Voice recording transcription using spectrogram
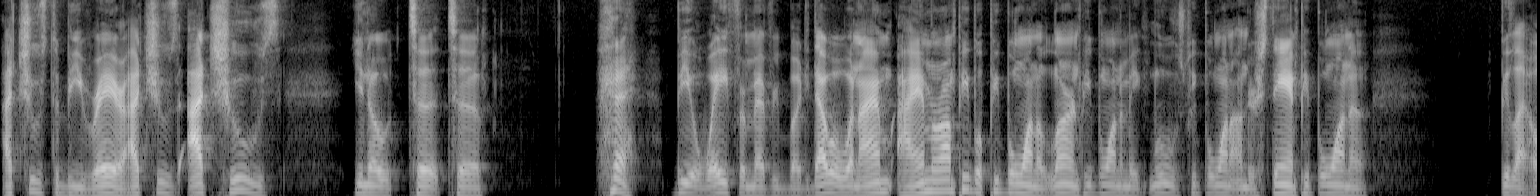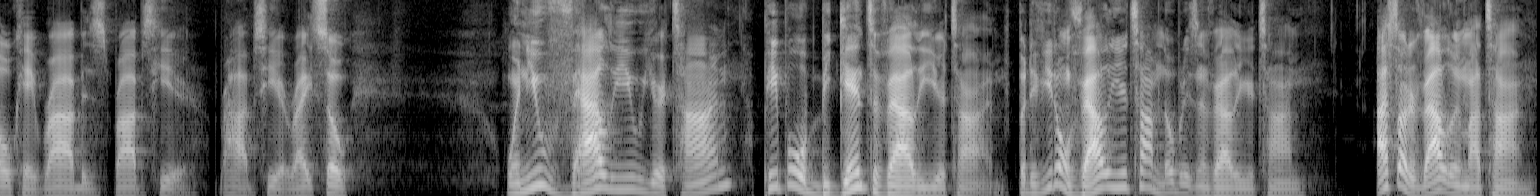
I choose to be rare. I choose. I choose. You know to to. be away from everybody. That way, when I'm I am around people, people want to learn, people want to make moves, people want to understand, people want to be like, okay, Rob is Rob's here, Rob's here, right? So when you value your time, people will begin to value your time. But if you don't value your time, nobody's gonna value your time. I started valuing my time.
